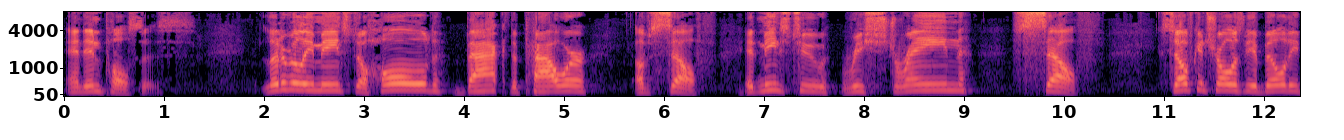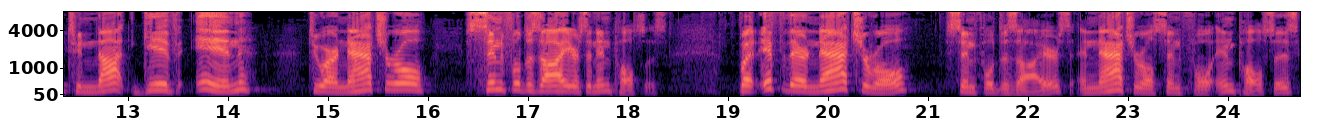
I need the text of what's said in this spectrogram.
and impulses literally means to hold back the power of self. It means to restrain self. Self control is the ability to not give in to our natural sinful desires and impulses. But if they're natural sinful desires and natural sinful impulses,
